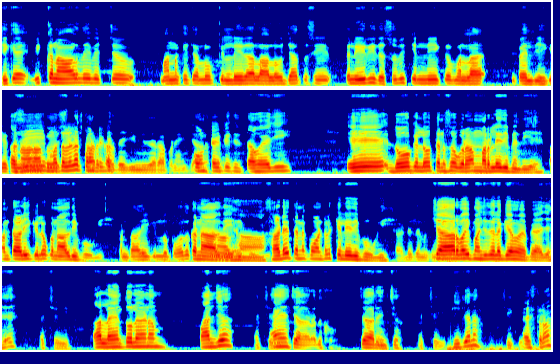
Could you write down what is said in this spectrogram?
ਠੀਕ ਹੈ ਵੀ ਕਨਾਲ ਦੇ ਵਿੱਚ ਮੰਨ ਕੇ ਚੱਲੋ ਕਿੱਲੇ ਦਾ ਲਾ ਲਓ ਜਾਂ ਤੁਸੀਂ ਪਨੀਰੀ ਦੱਸੋ ਵੀ ਕਿੰਨੀ ਕੁ ਮੰਨ ਲਾ ਪੈਂਦੀ ਹੈਗੀ ਕਨਾਲਾਂ ਤੋਂ ਮਤਲਬ start quantity- ਕਰਦੇ ਜ਼ਿਮੀਦਾਰ ਆਪਣੇ ਜ਼ਿਆਦਾ। ਕੰਟੈਕਟ ਕੀਤਾ ਹੋਇਆ ਜੀ। ਇਹ 2 ਕਿਲੋ 300 ਗ੍ਰਾਮ ਮਰਲੇ ਦੀ ਪੈਂਦੀ ਹੈ। 45 ਕਿਲੋ ਕਨਾਲ ਦੀ ਪਊਗੀ। 45 ਕਿਲੋ ਬਹੁਤ ਕਨਾਲ ਦੀ ਹਾਂ ਪਊਗੀ। 3.5 ਕੁਇੰਟਲ ਕਿੱਲੇ ਦੀ ਪਊਗੀ। 3.5 4 ਬਾਈ 5 ਤੇ ਲੱਗਿਆ ਹੋਇਆ ਪਿਆ ਜੇ ਇਹ। ਅੱਛਾ ਜੀ। ਆ ਲਾਈਨ ਤੋਂ ਲੈਣ 5 ਅੱਛਾ ਐ ਜੀ 4 ਆ ਦੇਖੋ 4 ਇੰਚ। ਅੱਛਾ ਜੀ। ਠੀਕ ਹੈ ਨਾ? ਠੀਕ ਹੈ। ਇਸ ਤਰ੍ਹਾਂ।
